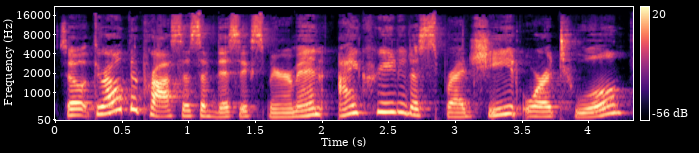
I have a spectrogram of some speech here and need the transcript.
So, throughout the process of this experiment, I created a spreadsheet or a tool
